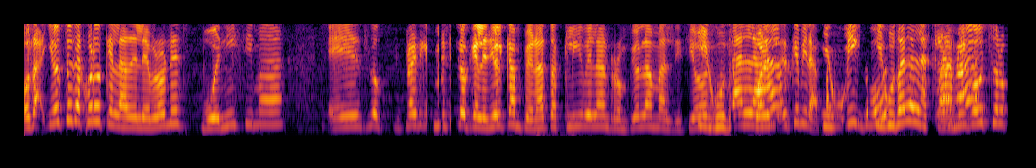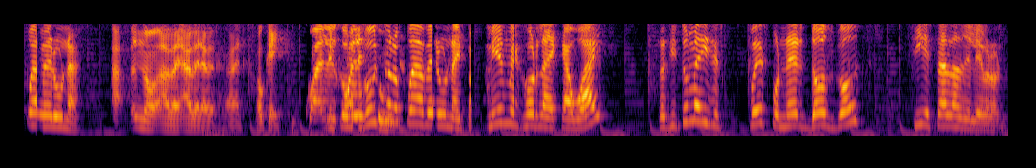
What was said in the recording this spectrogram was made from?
O sea, yo estoy de acuerdo que la de LeBron es buenísima. Es lo, prácticamente lo que le dio el campeonato a Cleveland, rompió la maldición. Y Gudala. Es que mira, para y, mí, y Goat, Gudala la para clava. mí Goat solo puede haber una. Ah, no, a ver, a ver, a ver, a ver. Ok. ¿Cuál, Y como cuál es Goat solo puede haber una. Y para mí es mejor la de Kawhi. O sea, si tú me dices, puedes poner dos Goats, sí está la de LeBron.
